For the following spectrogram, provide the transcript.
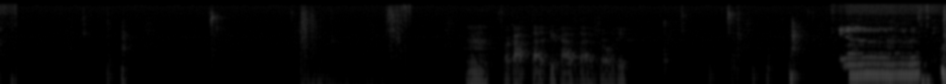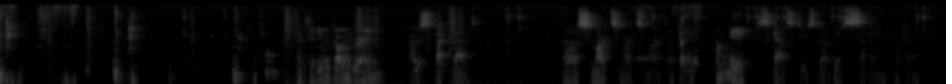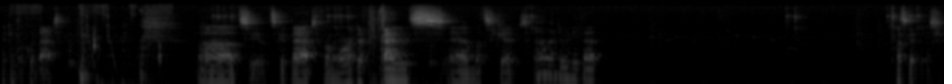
Hmm, forgot that you have that ability. Yeah. Okay, continuing going green. I respect that. Oh, smart, smart, smart. Okay, how many scouts do you still have? You have seven. Okay, I can work with that. Uh, let's see. Let's get that for more defense, and let's get. Uh, do we need that? Let's get this.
